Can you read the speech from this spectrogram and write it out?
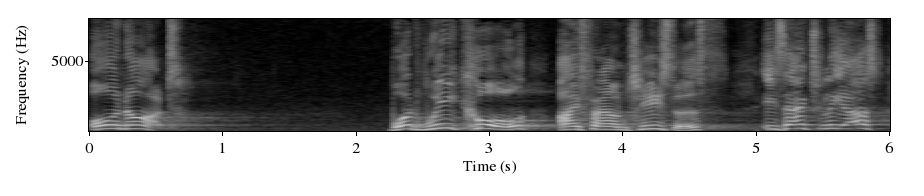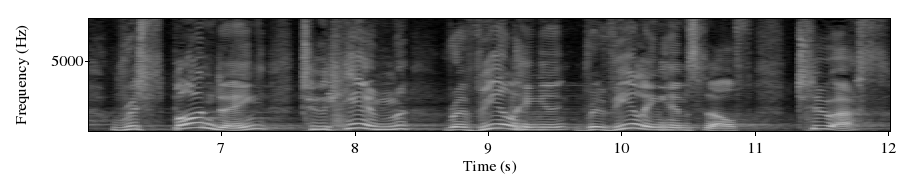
or not. What we call, I found Jesus, is actually us responding to him revealing, revealing himself to us.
